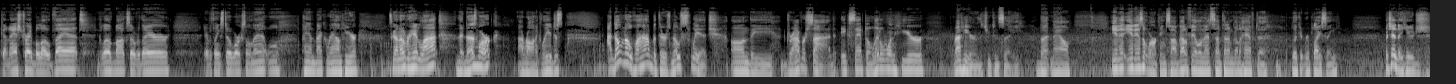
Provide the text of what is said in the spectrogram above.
got an ashtray below that, glove box over there. Everything still works on that. We'll pan back around here. It's got an overhead light that does work, ironically. It just, I don't know why, but there's no switch on the driver's side except a little one here, right here that you can see. But now, it, it isn't working, so I've got a feeling that's something I'm going to have to look at replacing which isn't a huge,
